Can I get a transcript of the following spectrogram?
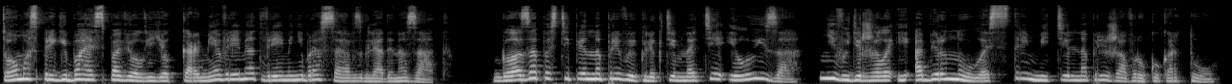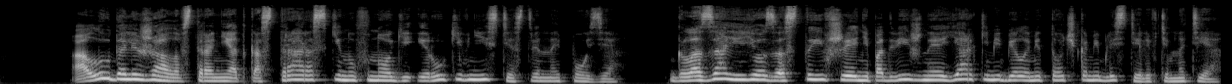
Томас, пригибаясь, повел ее к корме, время от времени бросая взгляды назад. Глаза постепенно привыкли к темноте, и Луиза не выдержала и обернулась, стремительно прижав руку к рту. Алуда лежала в стороне от костра, раскинув ноги и руки в неестественной позе. Глаза ее, застывшие, неподвижные, яркими белыми точками блестели в темноте.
